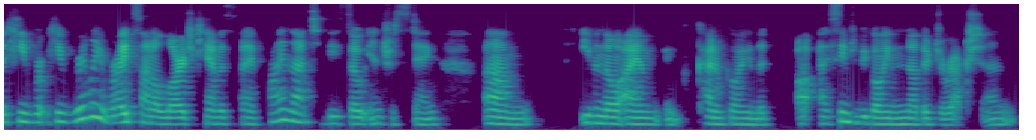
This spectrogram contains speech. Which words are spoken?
but he he really writes on a large canvas, and I find that to be so interesting. Um, even though I am kind of going in the, I seem to be going in another direction,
